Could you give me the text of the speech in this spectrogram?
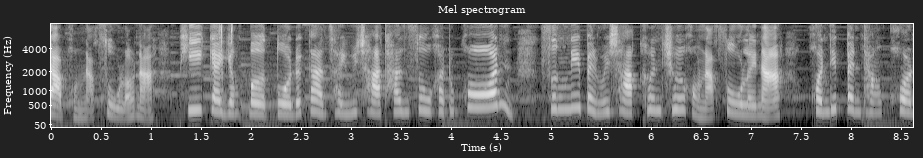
ดาบของนักสู้แล้วนะ พี่แกยังเปิดตัวด้วยการใช้วิชาทันสู้ค่ะทุกคน ซึ่งนี่เป็นวิชาขึ้นชื่อของนักสู้เลยนะคนที่เป็นทั้งคน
